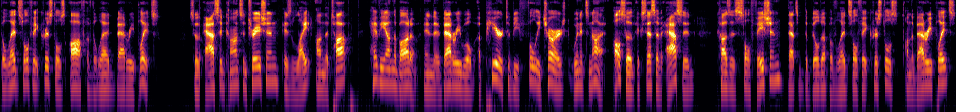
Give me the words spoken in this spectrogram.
the lead sulfate crystals off of the lead battery plates. So acid concentration is light on the top heavy on the bottom, and the battery will appear to be fully charged when it's not. Also, excessive acid causes sulfation. That's the buildup of lead sulfate crystals on the battery plates,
